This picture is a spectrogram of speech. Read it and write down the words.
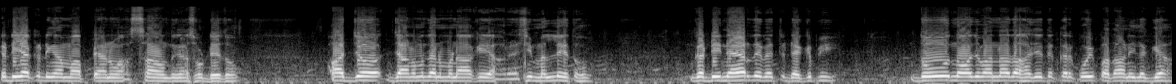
ਕਿੱਡੀਆਂ ਕਿੱਡੀਆਂ ਮਾਪਿਆਂ ਨੂੰ ਆਸਾਂ ਹੁੰਦੀਆਂ ਤੁਹਾਡੇ ਤੋਂ। ਅੱਜ ਜਨਮ ਦਿਨ ਮਨਾ ਕੇ ਆ ਰਹੇ ਸੀ ਮੱਲੇ ਤੋਂ। ਗੱਡੀ ਨਹਿਰ ਦੇ ਵਿੱਚ ਡਿੱਗ ਪਈ। ਦੋ ਨੌਜਵਾਨਾਂ ਦਾ ਹਜੇ ਤੱਕ ਕੋਈ ਪਤਾ ਨਹੀਂ ਲੱਗਿਆ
